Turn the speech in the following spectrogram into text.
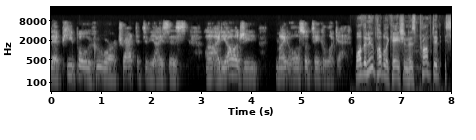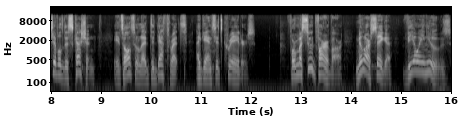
that people who are attracted to the ISIS uh, ideology might also take a look at. While the new publication has prompted civil discussion, it's also led to death threats against its creators. For Masood Farivar, Millar Sega, VOA News,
